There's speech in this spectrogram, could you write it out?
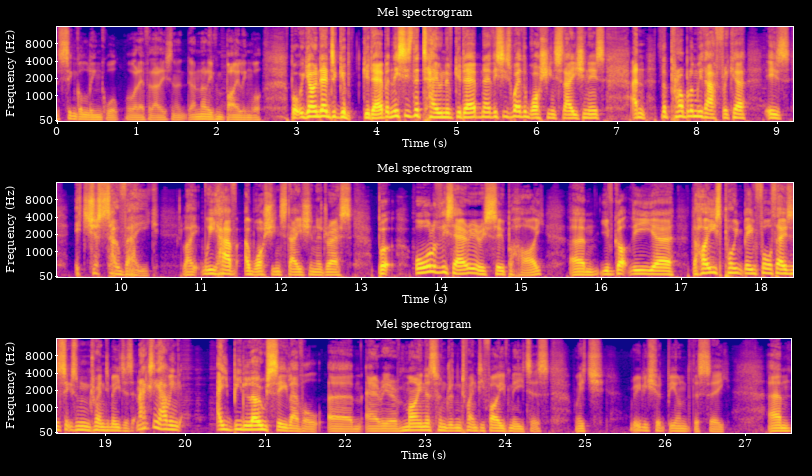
single lingual or whatever that is, I'm not even bilingual. But we're going down to Gadeb, and this is the town of Gadeb. Now, this is where the washing station is. And the problem with Africa is it's just so vague. Like we have a washing station address, but all of this area is super high. Um, you've got the uh, the highest point being four thousand six hundred twenty meters, and actually having a below sea level um, area of minus 125 meters, which really should be under the sea. Um,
